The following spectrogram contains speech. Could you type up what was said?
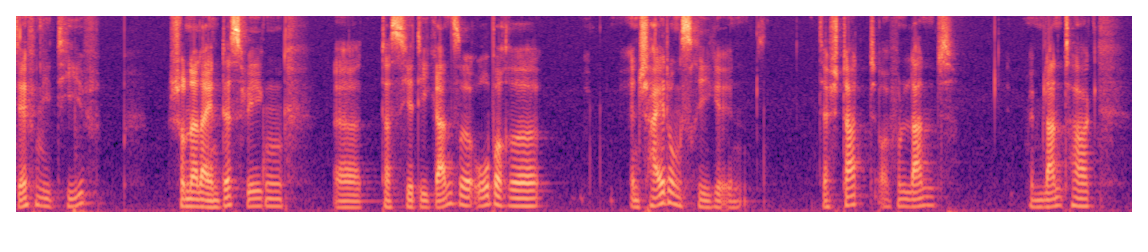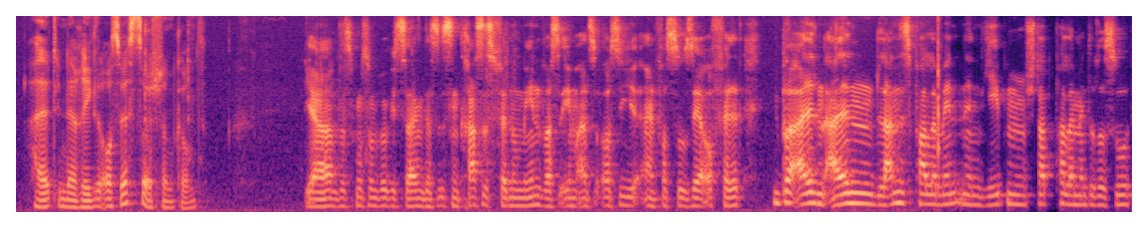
definitiv Schon allein deswegen, äh, dass hier die ganze obere Entscheidungsriege in der Stadt, auf dem Land, im Landtag halt in der Regel aus Westdeutschland kommt. Ja, das muss man wirklich sagen. Das ist ein krasses Phänomen, was eben als Ossi einfach so sehr auffällt. Überall in allen Landesparlamenten, in jedem Stadtparlament oder so,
